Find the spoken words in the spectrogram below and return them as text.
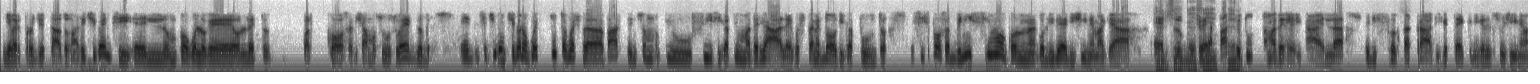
di aver progettato. Ma se ci pensi è il- un po' quello che ho letto qualcosa diciamo su, su Herzog e se ci pensi però que- tutta questa parte insomma più fisica, più materiale, questa aneddotica appunto si sposa benissimo con, con l'idea di cinema che ha Herzog, Herzog, cioè sì, a parte vero. tutta la materialità e la- le difficoltà pratiche e tecniche del suo cinema,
